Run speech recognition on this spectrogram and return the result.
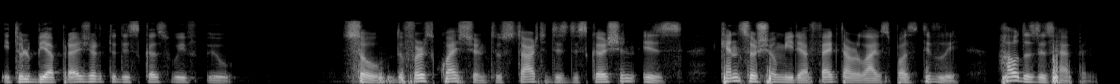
It will be a pleasure to discuss with you. So, the first question to start this discussion is Can social media affect our lives positively? How does this happen?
